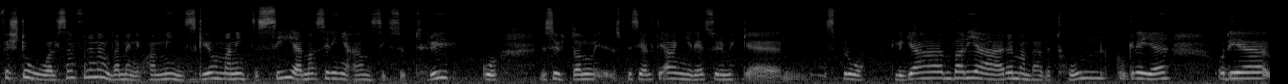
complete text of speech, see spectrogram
förståelsen för den andra människan minskar ju om man inte ser. Man ser inga ansiktsuttryck. Och dessutom, speciellt i Angered, så är det mycket eh, språkliga barriärer. Man behöver tolk och grejer. Och det,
